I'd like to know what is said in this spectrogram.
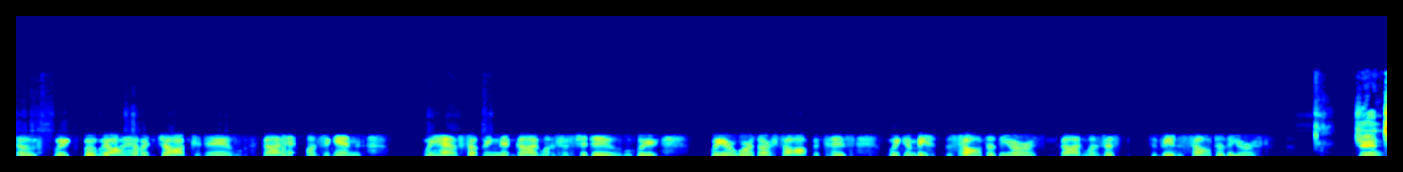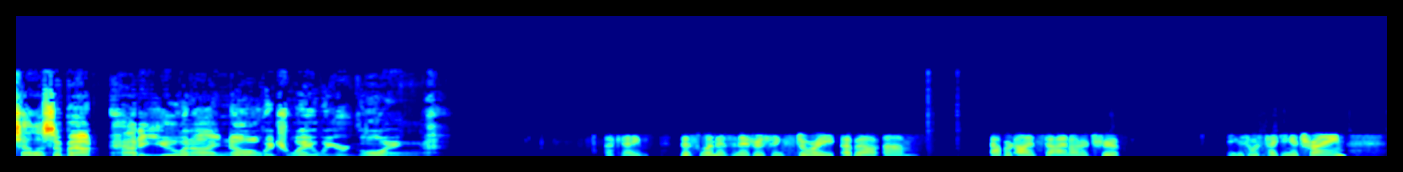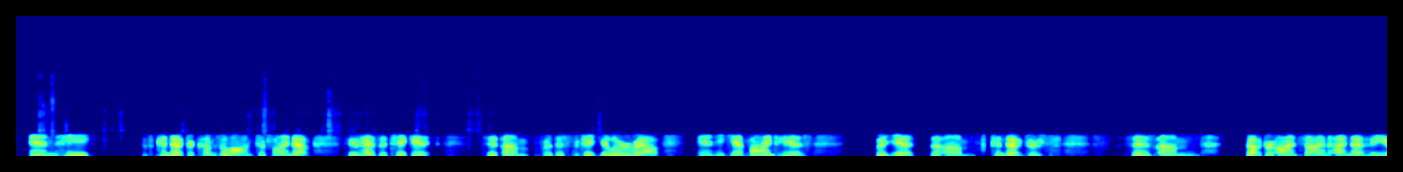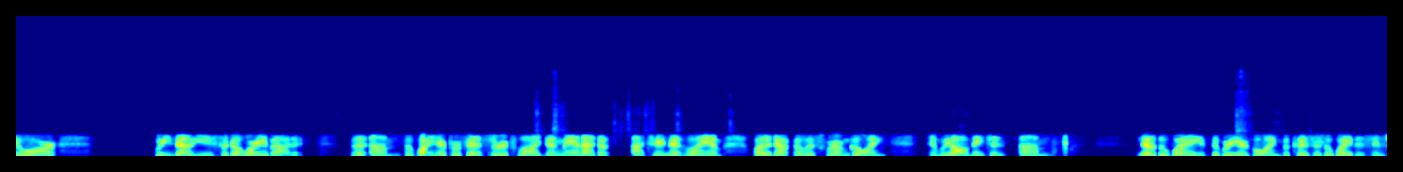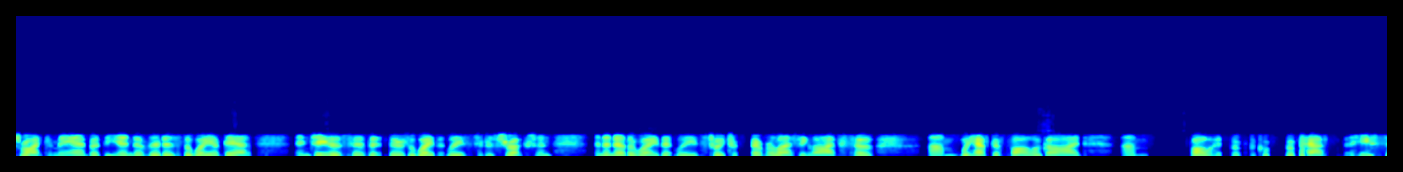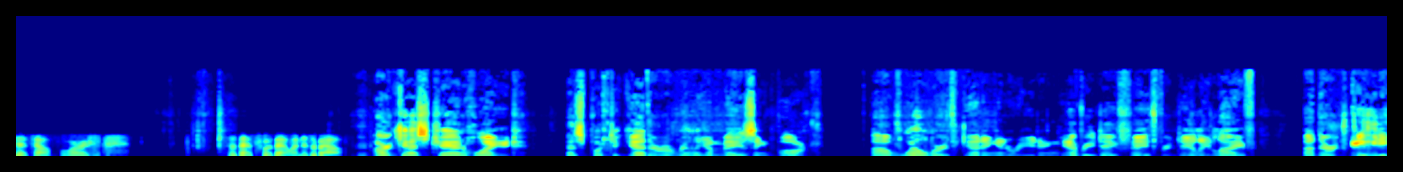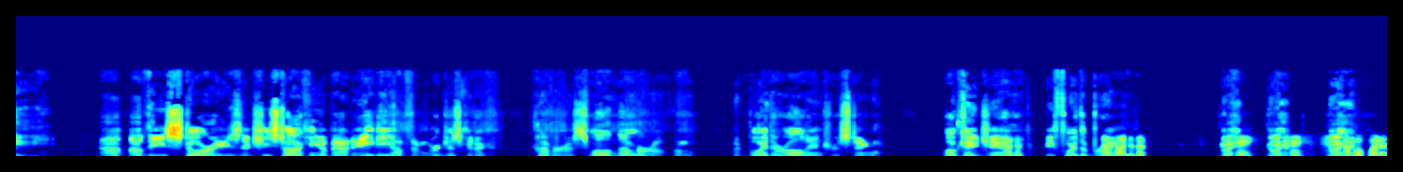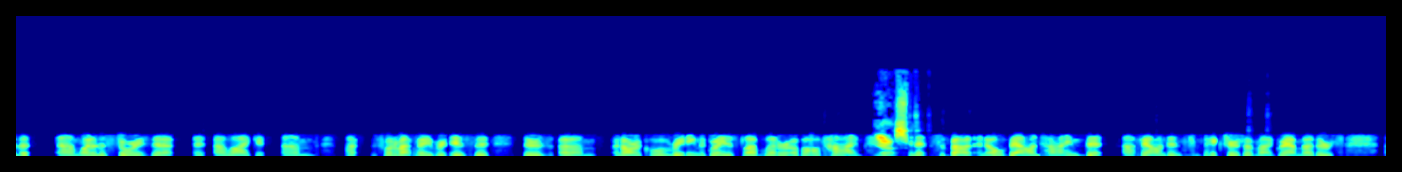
So we, but we all have a job to do. God, once again, we have something that God wants us to do. We we are worth our salt because we can be the salt of the earth. God wants us to be the salt of the earth. Jan, tell us about how do you and I know which way we are going? Okay. This one is an interesting story about um, Albert Einstein on a trip. He was taking a train, and he the conductor comes along to find out who has a ticket to um, for this particular route, and he can't find his. But yet the um, conductor says, um, "Dr. Einstein, I know who you are. We know you, so don't worry about it." But um, the white-haired professor replied, "Young man, I don't. I too know who I am. What I don't know is where I'm going." and we all need to um, know the way that we are going because there's a way that seems right to man, but the end of it is the way of death. And Jesus said that there's a way that leads to destruction and another way that leads to everlasting life. So um, we have to follow God, um, follow the, the path that He sets out for us. So that's what that one is about. Our guest, Jan White, has put together a really amazing book uh, well worth getting and reading. Everyday Faith for Daily Life. Uh, there are 80 uh, of these stories that she's talking about, 80 of them. We're just going to cover a small number of them, but boy, they're all interesting. Okay, Jan, of, before the break. one of the, go okay, ahead. Go okay. ahead. Go ahead. One of the um, one of the stories that I, I like, um, it's one of my favorite, is that there's um, an article reading the greatest love letter of all time. Yes. And it's about an old Valentine that I found in some pictures of my grandmother's.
